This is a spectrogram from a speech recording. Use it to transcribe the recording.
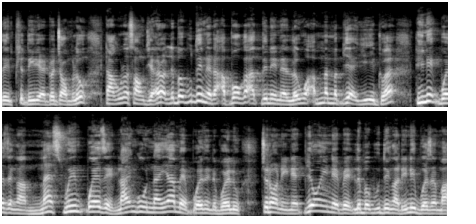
သစ်ဖြစ်သေးတဲ့အတွက်ကြောင့်မလို့ဒါကိုတော့စောင့်ကြည့်အဲ့တော့ Liverpool တင်နေတာအပေါ်ကအသင်းနေနဲ့လုံးဝအမှတ်မပြတ်ရေးအတွက်ဒီနေ့ပွဲစဉ်က mass win ပွဲစဉ်နိုင်ကိုနိုင်ရမယ့်ပွဲစဉ်တစ်ပွဲလို့ကျွန်တော်အနေနဲ့ပြောရင်းနဲ့ပဲ Liverpool တင်ကဒီနေ့ပွဲစဉ်မှာ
